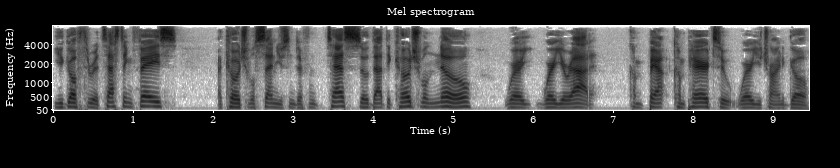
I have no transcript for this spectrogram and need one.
you go through a testing phase. A coach will send you some different tests so that the coach will know where where you're at compare compared to where you're trying to go.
